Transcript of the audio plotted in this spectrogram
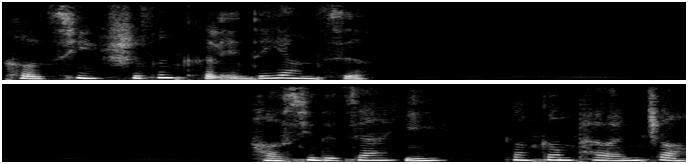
口气十分可怜的样子。好心的佳怡刚刚拍完照，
